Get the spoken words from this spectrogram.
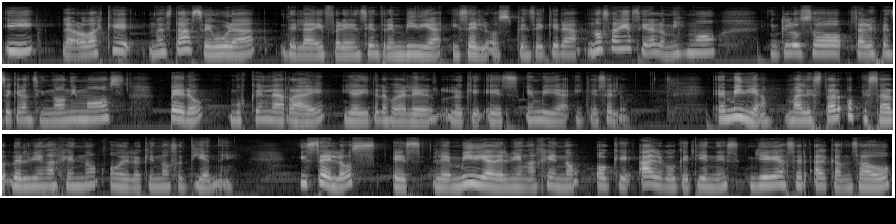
Y la verdad es que no estaba segura de la diferencia entre envidia y celos. Pensé que era, no sabía si era lo mismo, incluso tal vez pensé que eran sinónimos, pero busqué en la RAE y ahorita les voy a leer lo que es envidia y qué es celo. Envidia, malestar o pesar del bien ajeno o de lo que no se tiene. Y celos es la envidia del bien ajeno o que algo que tienes llegue a ser alcanzado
